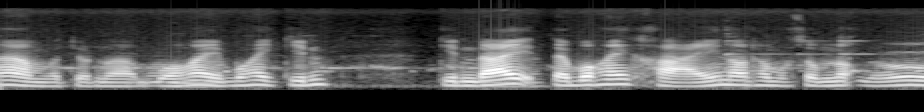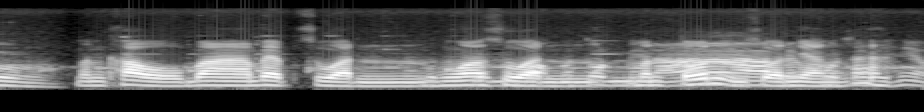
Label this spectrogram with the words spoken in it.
ห้ามว่าจนว่าบ่ให้บ่ให้กิน กินได้ แต่บ่ให้ขายเนาะท่านผู้ชมเนาะเออมันเข้ามาแบบส่วนหัวส่วนมันต้นส่วนหยังนะนะเนี่ย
